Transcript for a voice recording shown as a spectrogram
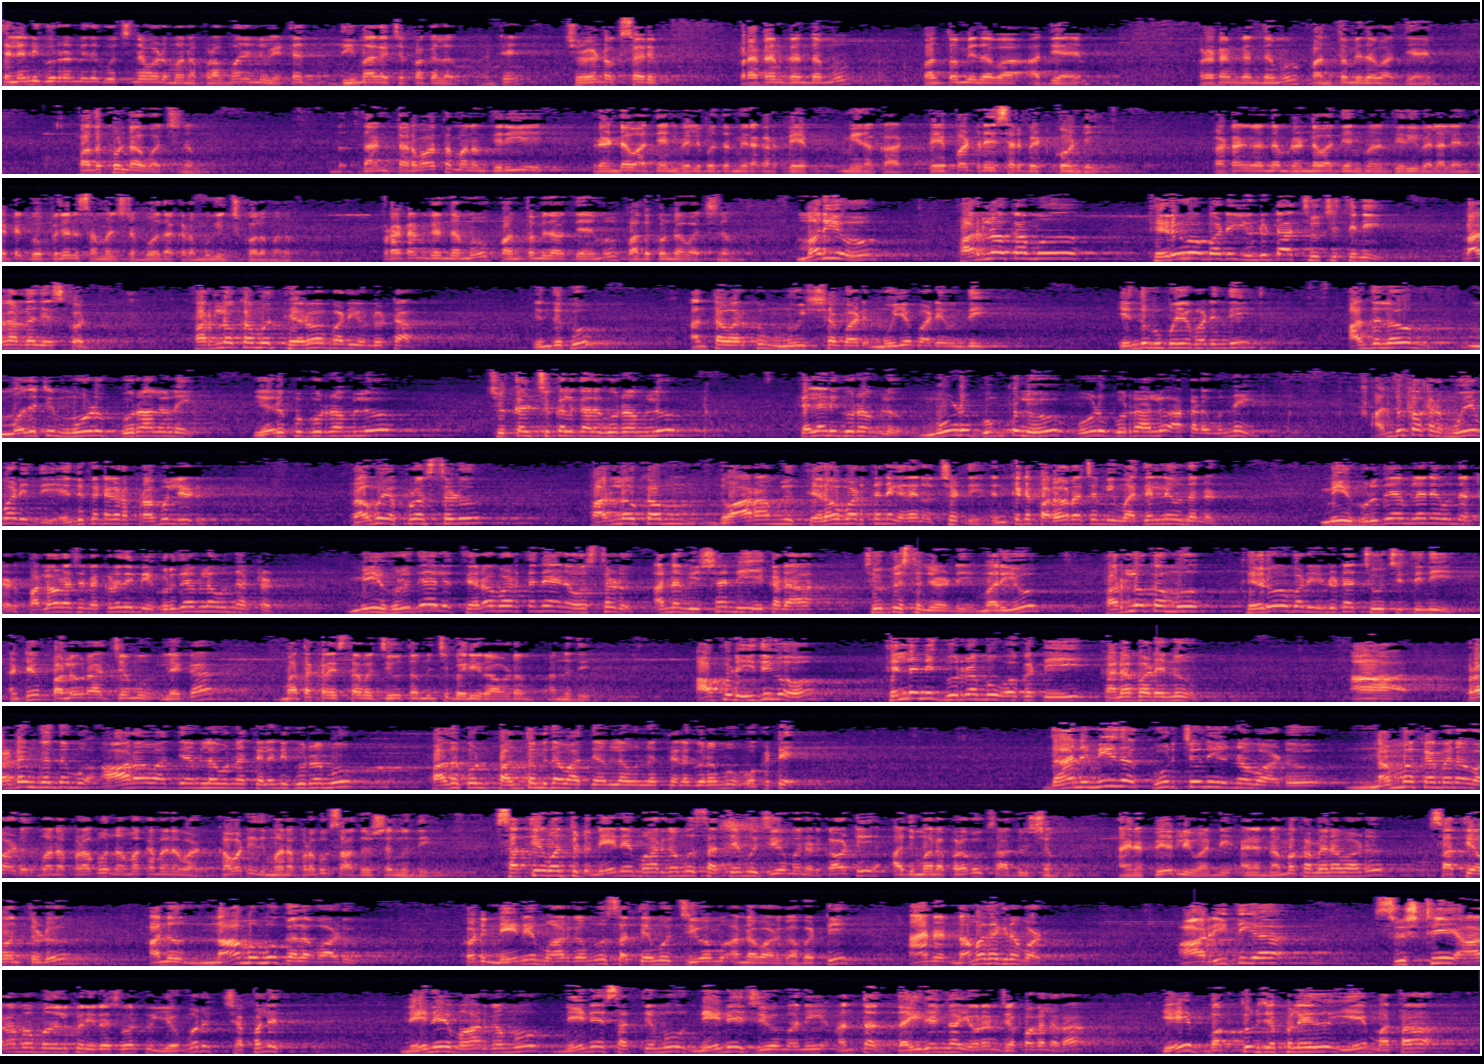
తెల్లని గుర్రం మీద కూర్చున్న వాడు మన ప్రభుని నువ్వు ఎట్లా ధీమాగా చెప్పగలవు? అంటే చూడండి ఒకసారి ప్రటన గ్రంథము పంతొమ్మిదవ అధ్యాయం. ప్రటన గ్రంథము పంతొమ్మిదవ అధ్యాయం. పదకొండవ వచనం. దాని తర్వాత మనం తిరిగి రెండవ అధ్యాయం వెళ్ళిపోతాం. మీరు అక్కడ మీరు ఒక పేపర్ ట్రేసర్ పెట్టుకోండి. ప్రటన గ్రంథం రెండవ అధ్యాయం మనం తిరిగి వెళ్ళాలి. ఎందుకంటే గొప్ప సంబంధించిన బోధ అక్కడ ముగించుకోవాలి మనం. ప్రకటన గ్రంథము పంతొమ్మిదవ అధ్యాయము పదకొండవ వచనం. మరియు పరలోకము తెరువబడి ఉండుట చూచి తిని. బాగా అర్థం చేసుకోండి. పరలోకము తెరవబడి ఉండుట. ఎందుకు? అంతవరకు మూయబడి మూయబడి ఉంది. ఎందుకు మూయబడింది? అందులో మొదటి మూడు గుర్రాలున్నాయి ఎరుపు గుర్రములు చుక్కలు చుక్కలు గల గుర్రములు తెల్లని గుర్రములు. మూడు గుంపులు మూడు గుర్రాలు అక్కడ ఉన్నాయి. అందుకు అక్కడ మూయబడింది. ఎందుకంటే అక్కడ ప్రభు లేడు. ప్రభు ఎప్పుడు వస్తాడు? పరలోకం ద్వారములు తెరవబడితేనే కదా ఆయన వచ్చేది ఎందుకంటే పర్వరాజ్యం మీ మధ్యలోనే ఉందన్నాడు. మీ హృదయంలోనే ఉందంటాడు. పర్వరాజ్యం ఎక్కడుంది? మీ హృదయంలో ఉందంటాడు. మీ హృదయాలు తెరవబడితేనే ఆయన వస్తాడు అన్న విషయాన్ని ఇక్కడ చూపిస్తుంది చూడండి. మరియు పరలోకము తెరవబడి ఉండుట చూచి తిని. అంటే పర్వరాజ్యము లేక మత క్రైస్తవ జీవితం నుంచి బయట రావడం అన్నది. అప్పుడు ఇదిగో తెల్లని గుర్రము ఒకటి కనబడెను. ఆ ప్రకటన గ్రంథము ఆరో అధ్యాయంలో ఉన్న తెల్లని గుర్రము పదకొండు పంతొమ్మిదవ అధ్యాయంలో ఉన్న తెలగురము ఒకటే. దాని మీద కూర్చొని ఉన్నవాడు నమ్మకమైన వాడు మన ప్రభు నమ్మకమైన వాడు కాబట్టి ఇది మన ప్రభుకు సాదృశ్యంగా ఉంది. సత్యవంతుడు నేనే మార్గము సత్యము జీవం అన్నాడు. కాబట్టి అది మన ప్రభుకు సాదృశ్యం. ఆయన పేర్లు ఇవన్నీ. ఆయన నమ్మకమైన వాడు సత్యవంతుడు అను నామము గలవాడు. కాబట్టి నేనే మార్గము సత్యము జీవము అన్నవాడు. కాబట్టి ఆయన నమ్మదగిన వాడు ఆ రీతిగా సృష్టి ఆరంభం మొదలుకొని ఈరోజు వరకు ఎవరు చెప్పలేదు. నేనే మార్గము నేనే సత్యము నేనే జీవమని అంత ధైర్యంగా ఎవరైనా చెప్పగలరా? ఏ భక్తుడు చెప్పలేదు ఏ మత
